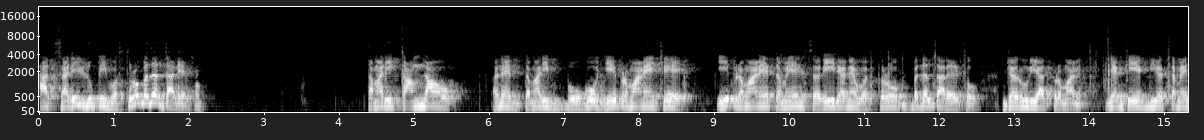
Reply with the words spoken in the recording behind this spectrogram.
આ શરીરરૂપી વસ્ત્રો બદલતા રહેશો. તમારી કામનાઓ અને તમારી ભોગો જે પ્રમાણે છે, એ પ્રમાણે તમે શરીર અને વસ્ત્રો બદલતા રહેશો. જરૂરિયાત પ્રમાણે. જેમ કે એક દિવસ તમે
